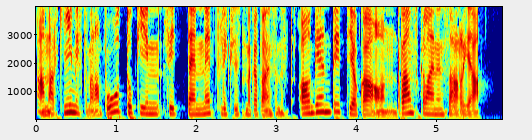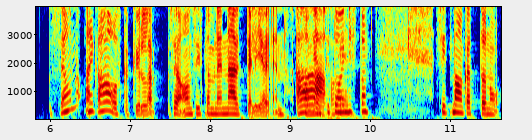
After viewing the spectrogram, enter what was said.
Anarki, mistä me ollaan puhuttukin. Sitten Netflixistä mä katsoin semmoista Agentit, joka on ranskalainen sarja. Se on aika hauska kyllä. Se on siis tämmöinen näyttelijöiden Aa, agenttitoimisto. Okay. Sitten mä oon katsonut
